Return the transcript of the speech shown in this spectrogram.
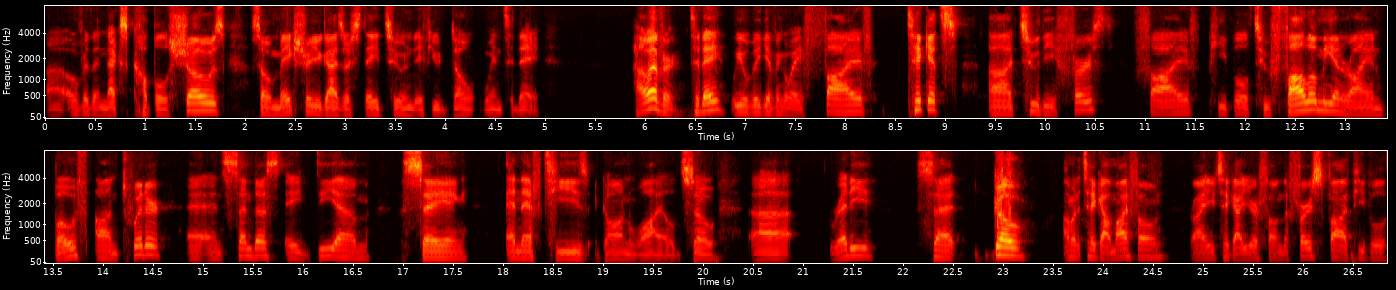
uh, over the next couple shows. So make sure you guys are stay tuned if you don't win today. However, today we will be giving away five tickets uh, to the first five people to follow me and Ryan both on Twitter and, send us a DM saying NFTs gone wild. So, uh, ready, set, go. I'm going to take out my phone. Ryan, you take out your phone. The first five people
